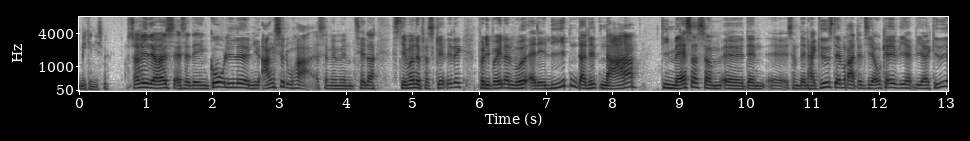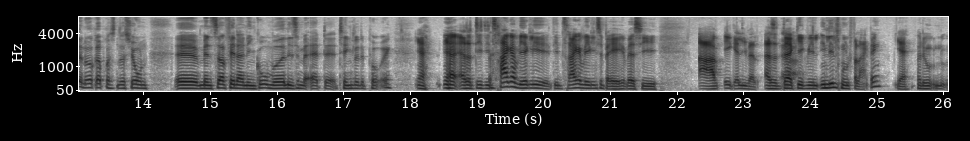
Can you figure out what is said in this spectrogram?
mekanisme. Og så vil jeg også, altså det er en god lille nuance, du har, altså med, man tæller stemmerne forskelligt, ikke? Fordi på en eller anden måde er det eliten, der lidt narer de masser, som, øh, den, øh, som den har givet stemmeret. Den siger, okay, vi har, vi har givet jer noget repræsentation, øh, men så finder den en god måde ligesom at øh, tænke det på, ikke? Ja, ja altså de, de, trækker virkelig, de trækker virkelig tilbage, vil jeg sige, ah, ikke alligevel. Altså der ja. gik vi en lille smule for langt, ikke? Ja, og nu, nu,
